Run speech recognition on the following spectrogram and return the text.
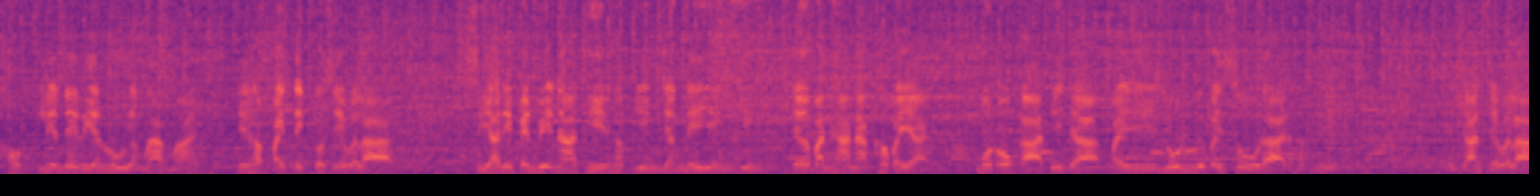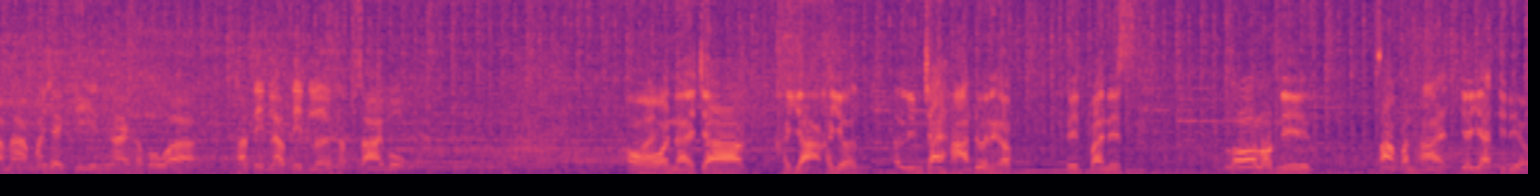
เขาเรียนได้เรียนรู้อย่างมากมาย นี่ครับไปติดก็เสียเวลาเสียนี่เป็นวินาทีนะครับยิ่งอย่างนี้ยิ่งยิ่งเจอปัญหาหนักเข้าไปใหญ่ หมดโอกาสที่จะไปลุ้นหรือไปสู้ได้นะครับนี่เป็นการเสียเวลามากไม่ใช่ขี่ง่ายครับ เพราะว่าถ้าติดแล้วติดเลยครับทรายบกอ๋อไหนจะขยะขยะริมชายหาดด้วยนะครับ ติดไปในล้อรถนี่ สร้างปัญหาเยอะแยะทีเดียว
